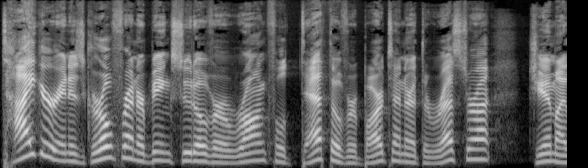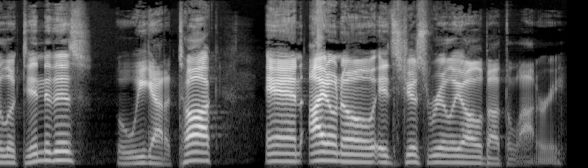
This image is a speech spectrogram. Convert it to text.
Tiger and his girlfriend are being sued over a wrongful death over a bartender at the restaurant. Jim, I looked into this. We got to talk. And I don't know. It's just really all about the lottery.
